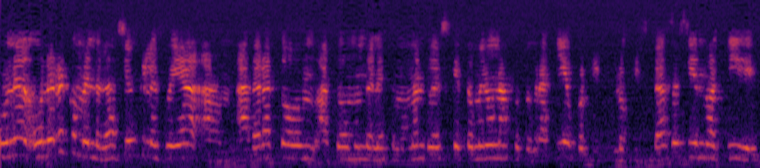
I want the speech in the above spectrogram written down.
una, una recomendación que les voy a, a, dar a todo a todo mundo en este momento es que tomen una fotografía porque lo que estás haciendo aquí,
